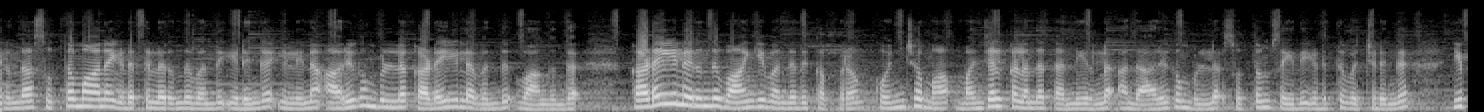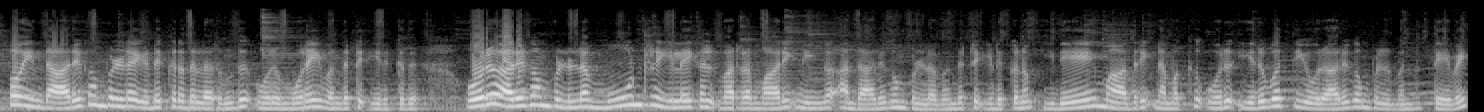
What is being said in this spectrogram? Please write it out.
இருந்தால் சுத்தமான இடத்துல இருந்து வந்து எடுங்க. இல்லைன்னா அருகம்புல்ல கடையில் வந்து வாங்குங்க. கடையிலிருந்து வாங்கி வந்ததுக்கப்புறம் கொஞ்சமாக மஞ்சள் கலந்த தண்ணீரில் அந்த அருகம்புல்லை சுத்தம் செய்து எடுத்து வச்சிடுங்க. இப்போ இந்த அருகம்புல்லை எடுக்கிறதுல இருந்து ஒரு முறை வந்துட்டு இருக்குது. ஒரு அருகம்புல்லுல மூன்று இலைகள் வர்ற மாதிரி நீங்கள் அந்த அருகம்புல்லை வந்துட்டு எடுக்கணும். இதே மாதிரி நமக்கு ஒரு இருபத்தி ஒரு அருகம்புல் வந்து தேவை.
